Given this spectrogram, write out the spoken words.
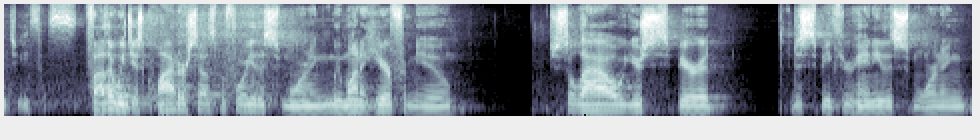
You, Jesus. Father, we just quiet ourselves before you this morning. We want to hear from you. Just allow your spirit to speak through Hany this morning,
